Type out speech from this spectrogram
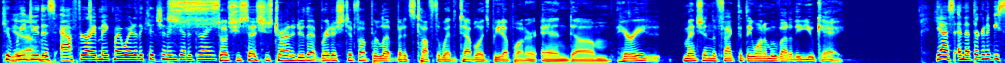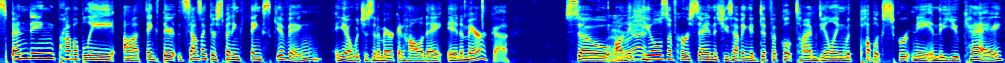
Can we Yeah. do this after I make my way to the kitchen and get a drink? So she says she's trying to do that British stiff upper lip, but it's tough the way the tabloids beat up on her. And um, Harry mentioned the fact that they want to move out of the UK. Yes, and that they're going to be spending probably. Uh, think there. It sounds like they're spending Thanksgiving, you know, which is an American holiday in America. So, on the heels of her saying that she's having a difficult time dealing with public scrutiny in the UK,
